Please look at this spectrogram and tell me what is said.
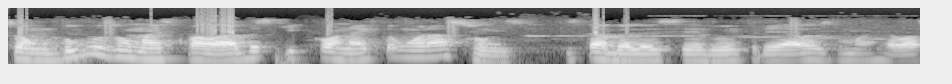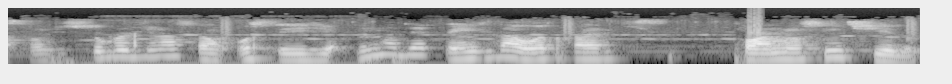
são duas ou mais palavras que conectam orações, estabelecendo entre elas uma relação de subordinação, ou seja, uma depende da outra para que formem um sentido.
